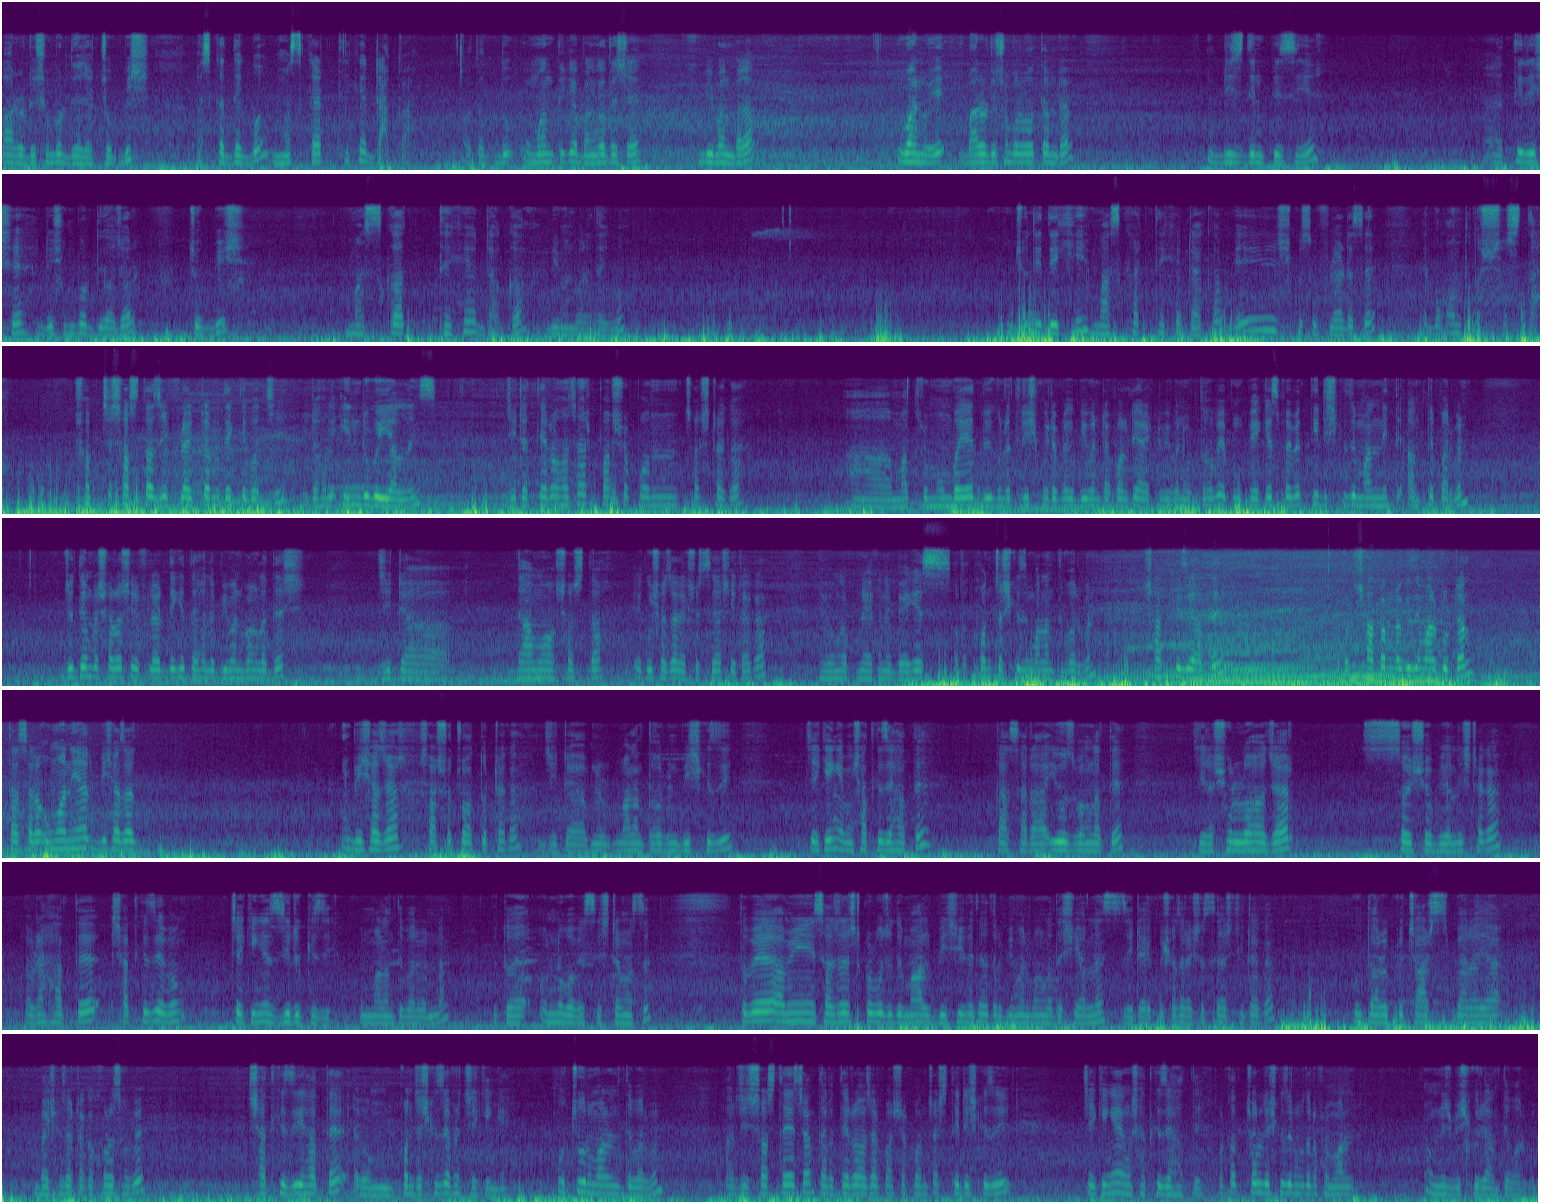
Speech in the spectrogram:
বারো ডিসেম্বর দু হাজার চব্বিশ। আজকে দেখব মাস্কাট থেকে ঢাকা, অর্থাৎ ওমান থেকে বাংলাদেশে বিমান ভাড়া ওয়ান ওয়ে বারো ডিসেম্বর হতে আমরা বিশ দিন পিছিয়ে তিরিশে ডিসেম্বর দু হাজার চব্বিশ মাস্কাত থেকে ঢাকা বিমান ভাড়া দেখব যদি দেখি মাস্কাট থেকে ঢাকা বেশ কিছু ফ্লাইট আছে এবং অন্তত সস্তা। সবচেয়ে সস্তা যে ফ্লাইটটা আমি দেখতে পাচ্ছি, এটা হলো ইন্ডিগো এয়ারলাইন্স যেটা তেরো হাজার পাঁচশো পঞ্চাশ টাকা। মাত্র মুম্বাইয়ে দুই ঘণ্টা তিরিশ মিনিট আপনাকে বিমানটা পাল্টে আরেকটা বিমানে উঠতে হবে এবং প্যাকেজ পাবেন তিরিশ কেজি মাল নিতে, আনতে পারবেন। যদি আমরা সরাসরি ফ্লাইট দেখি, তাহলে বিমান বাংলাদেশ, যেটা দামও সস্তা, একুশ হাজার একশো ছিয়াশি টাকা। এবং আপনি এখানে ব্যাগেজ অর্থাৎ পঞ্চাশ কেজি মাল আনতে পারবেন, সাত কেজি হাতে, অর্থাৎ সাতান্ন কেজি মাল টোটাল তাছাড়া ওমানিয়ার বিশ হাজার বিশ হাজার সাতশো চুয়াত্তর টাকা, যেটা আপনার মাল আনতে পারবেন বিশ কেজি চেকিং এবং সাত কেজি হাতে। তাছাড়া ইউজ বাংলাতে, যেটা ষোলো হাজার ছয়শো বিয়াল্লিশ টাকা, আপনার হাতে সাত কেজি এবং চেকিংয়ে জিরো কেজি মাল আনতে পারবেন না। তো অন্যভাবে সিস্টেম আছে। তবে আমি সাজেস্ট করব যদি মাল বেশি হয়ে থাকে তাহলে বিমান বাংলাদেশ এয়ারলাইন্স, যেটা একুশ হাজার একশো ছিয়াশি টাকা। হয়তো আরও একটু চার্জ বাড়াইয়া বাইশ হাজার টাকা খরচ হবে। সাত কেজি হাতে এবং পঞ্চাশ কেজি আপনার চেকিংয়ে প্রচুর মাল নিতে পারবেন। আর যদি সস্তায় চান, তাহলে তেরো হাজার পাঁচশো পঞ্চাশ, তিরিশ কেজি চেকিংয়ে এবং সাত কেজি হাতে। অর্থাৎ চল্লিশ কেজির মতন আপনি মাল উনিশ বিশ করে আনতে পারবেন।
